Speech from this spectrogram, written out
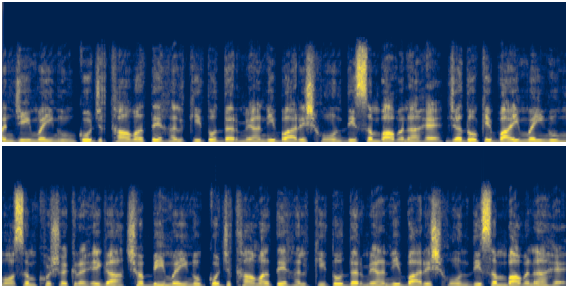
25 ਮਈ ਨੂੰ ਕੁਝ ਥਾਵਾਂ ਤੇ ਹਲਕੀ ਤੋਂ ਦਰਮਿਆਨੀ ਬਾਰਿਸ਼ ਹੋਣ ਦੀ ਸੰਭਾਵਨਾ ਹੈ। ਜਦੋਂ ਕਿ 22 ਮਈ ਨੂੰ ਮੌਸਮ ਖੁਸ਼ਕ ਰਹੇਗਾ 26 ਮਈ ਨੂੰ ਕੁਝ ਥਾਵਾਂ ਤੇ ਹਲਕੀ ਤੋਂ ਦਰਮਿਆਨੀ ਬਾਰਿਸ਼ ਹੋਣ ਦੀ ਸੰਭਾਵਨਾ ਹੈ।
